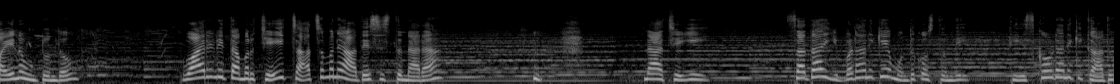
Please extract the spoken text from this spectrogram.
పైన ఉంటుందో? వారిని తమరు చెయ్యి చాచమని ఆదేశిస్తున్నారా? నా చెయ్యి సదా ఇవ్వడానికే ముందుకొస్తుంది. తీసుకోవడానికి కాదు.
